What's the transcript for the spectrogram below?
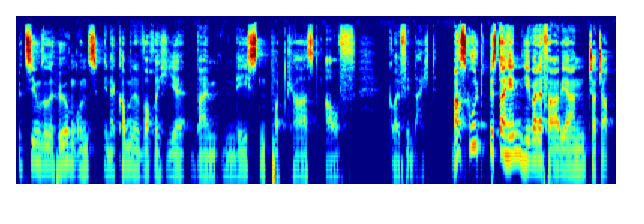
beziehungsweise hören uns in der kommenden Woche hier beim nächsten Podcast auf Golf in Leicht. Mach's gut, bis dahin. Hier war der Fabian. Ciao, ciao.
